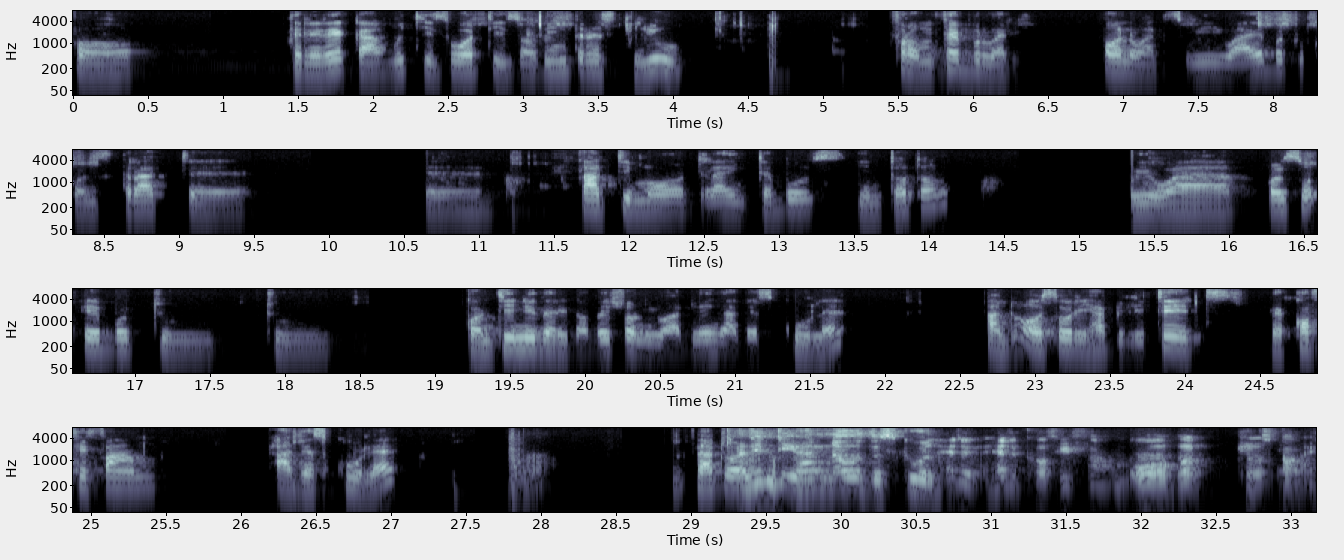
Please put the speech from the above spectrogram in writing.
for Terereka, which is what is of interest to you, from February onwards, we were able to construct uh, uh, 30 more drying tables in total. We were also able to, to continue the renovation we were doing at the school eh? and also rehabilitate the coffee farm at the school. Eh? That I didn't even know the school had a, had a coffee farm or well close by.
